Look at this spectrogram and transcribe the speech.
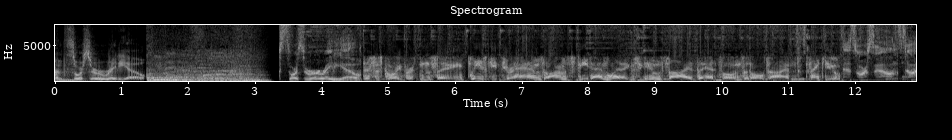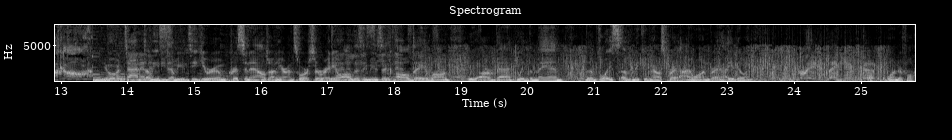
on Sorcerer Radio. Sorcerer Radio. This is Corey Burton saying, please keep your hands, arms, feet, and legs inside the headphones at all times. Thank you. SRSounds.com. You're a tiny WDW Tiki Room, Kristen and Aljon here on Sorcerer Radio, all Disney music all day long. We are back with the man, the voice of Mickey Mouse, Bret Iwan. Bret, how you doing? Thank you. Good. Wonderful.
